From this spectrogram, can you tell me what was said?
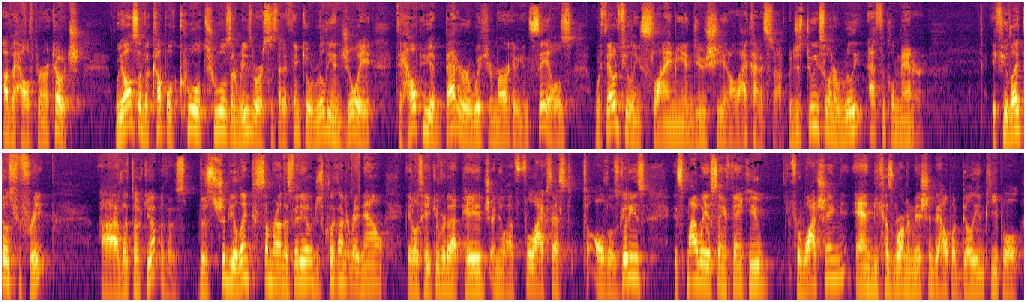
of a Healthpreneur coach. We also have a couple cool tools and resources that I think you'll really enjoy to help you get better with your marketing and sales without feeling slimy and douchey and all that kind of stuff, but just doing so in a really ethical manner. If you'd like those for free, uh, I'd like to hook you up with those. There should be a link somewhere on this video. Just click on it right now. It'll take you over to that page and you'll have full access to all those goodies. It's my way of saying thank you for watching and because we're on a mission to help a billion people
